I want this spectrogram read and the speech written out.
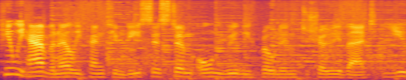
Here we have an early Pentium D system, only really thrown in to show you that you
